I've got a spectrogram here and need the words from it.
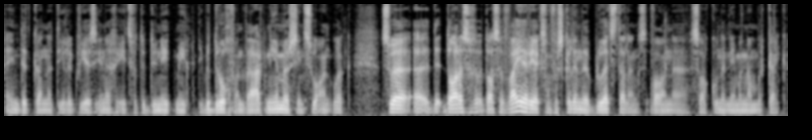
en dit kan natuurlik wees enige iets wat te doen het met die bedrog van werknemers en so aan ook. So uh, daar is daar's 'n wye reeks van verskillende blootstellings waarna 'n uh, saakonderneming na moet kyk.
